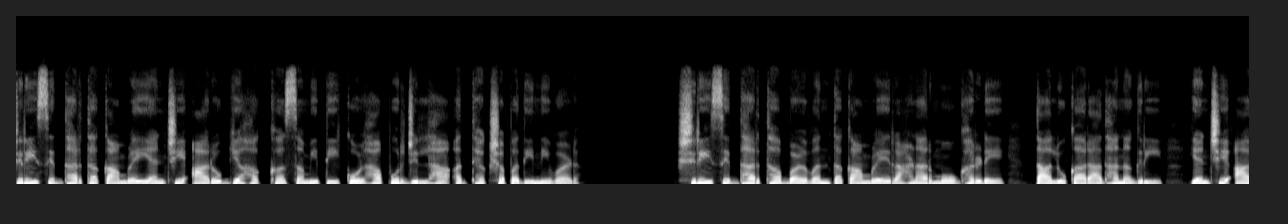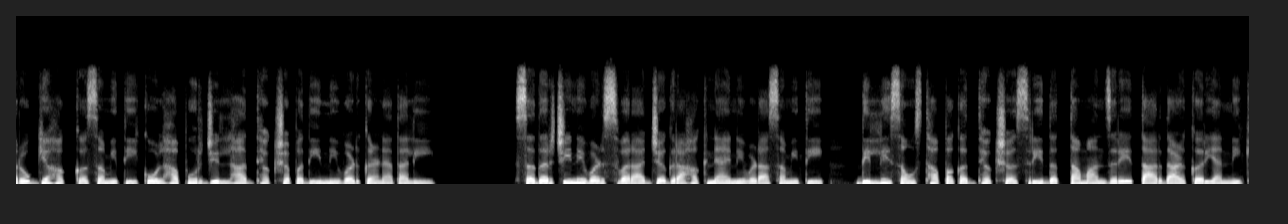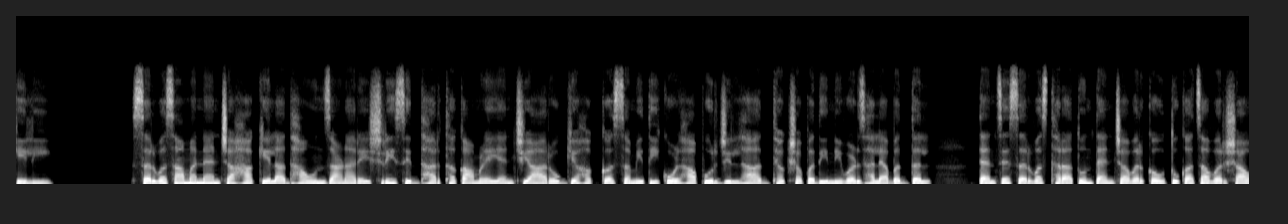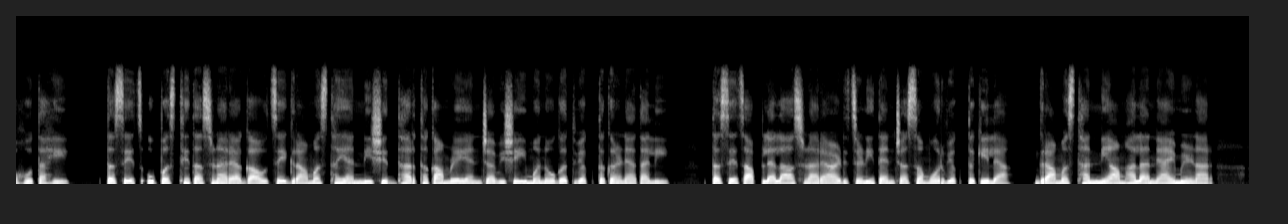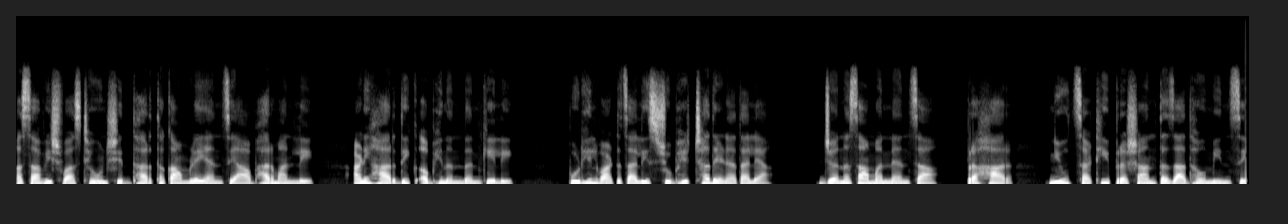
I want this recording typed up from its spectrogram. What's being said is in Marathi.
श्री सिद्धार्थ कांबळे यांची आरोग्य हक्क समिती कोल्हापूर जिल्हा अध्यक्षपदी निवड. श्री सिद्धार्थ बळवंत कांबळे राहणार मोघर्डे तालुका राधानगरी यांची आरोग्य हक्क समिती कोल्हापूर जिल्हा अध्यक्षपदी निवड करण्यात आली. सदरची निवड स्वराज्य ग्राहक न्याय निवडा समिती दिल्ली संस्थापक अध्यक्ष श्री दत्ता मांजरे तारदाळकर यांनी केली. सर्वसामान्यांच्या हाकेला धावून जाणारे श्री सिद्धार्थ कांबळे यांची आरोग्य हक्क समिती कोल्हापूर जिल्हा अध्यक्षपदी निवड झाल्याबद्दल त्यांचे सर्व स्तरातून त्यांच्यावर कौतुकाचा वर्षाव होत आहे. तसेच उपस्थित असणाऱ्या गावचे ग्रामस्थ यांनी सिद्धार्थ कांबळे यांच्याविषयी मनोगत व्यक्त करण्यात आली. तसेच आपल्याला असणाऱ्या अडचणी त्यांच्यासमोर व्यक्त केल्या. ग्रामस्थांनी आम्हाला न्याय मिळणार असा विश्वास ठेवून सिद्धार्थ कांबळे यांचे आभार मानले आणि हार्दिक अभिनंदन केले. पुढील वाटचालीस शुभेच्छा देण्यात आल्या. जनसामान्यांचा प्रहार न्यूजसाठी प्रशांत जाधव मिनसे.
